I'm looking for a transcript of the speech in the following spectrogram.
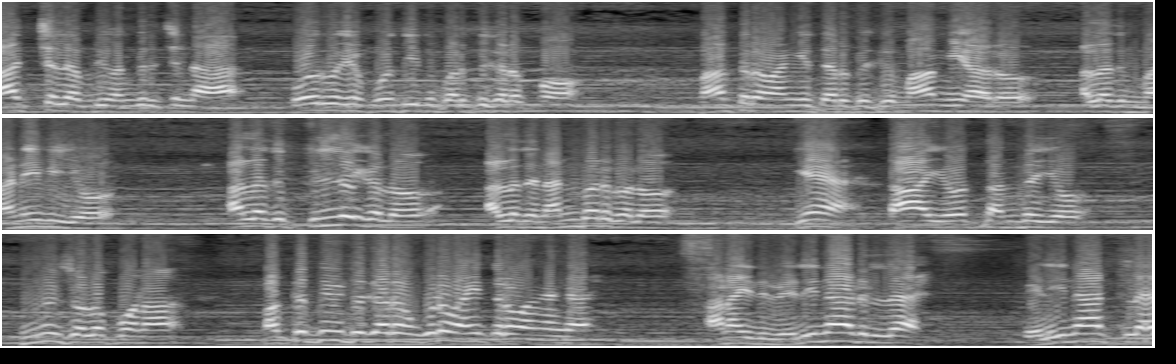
காய்ச்சல் அப்படி வந்துருச்சுன்னா போர்வையை போத்திட்டு படுத்து கிடப்போம். மாத்திரை வாங்கி தரதுக்கு மாமியாரோ அல்லது மனைவியோ அல்லது பிள்ளைகளோ அல்லது நண்பர்களோ ஏன் தாயோ தந்தையோ இன்னும் சொல்ல போனா பக்கத்து வீட்டுக்காரவங்க கூட வாங்கி தருவாங்கங்க. ஆனா இது வெளிநாடு இல்ல. வெளிநாட்டுல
